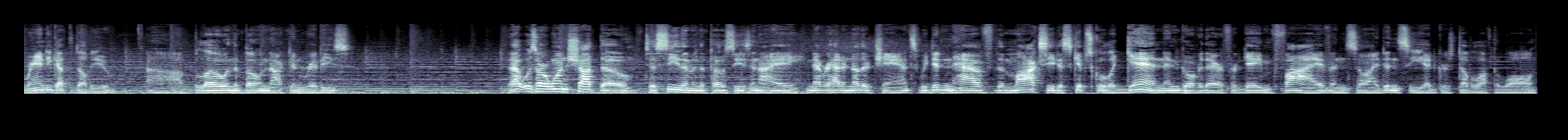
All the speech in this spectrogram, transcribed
Randy got the W. Uh, Blow and the Bone knocked in ribbies. That was our one shot, though, to see them in the postseason. I never had another chance. We didn't have the moxie to skip school again and go over there for game five, and so I didn't see Edgar's double off the wall.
